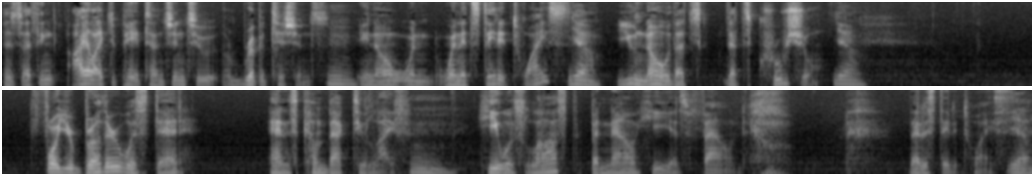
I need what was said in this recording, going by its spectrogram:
is I think I like to pay attention to repetitions. Mm. You know, when when it's stated twice, Yeah. you know that's that's crucial. Yeah. For your brother was dead and has come back to life. Mm. He was lost, but now he is found. that is stated twice Yeah.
